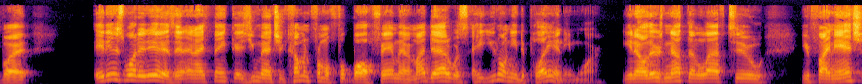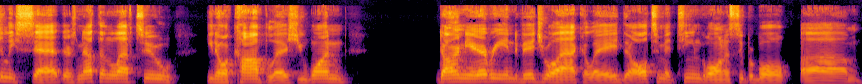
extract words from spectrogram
but it is what it is. And, and i think as you mentioned coming from a football family my dad was hey you don't need to play anymore. You know there's nothing left to you're financially set. There's nothing left to you know accomplish. You won darn near every individual accolade. The ultimate team goal in a super bowl um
